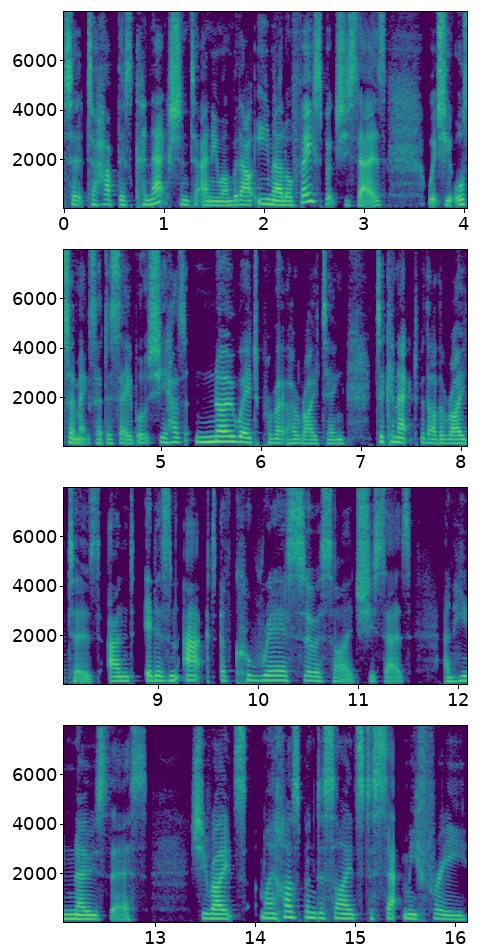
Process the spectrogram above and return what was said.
to, to have this connection to anyone without email or Facebook, she says, which he also makes her disabled. She has no way to promote her writing, to connect with other writers. And it is an act of career suicide, she says. And he knows this. She writes, My husband decides to set me free,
